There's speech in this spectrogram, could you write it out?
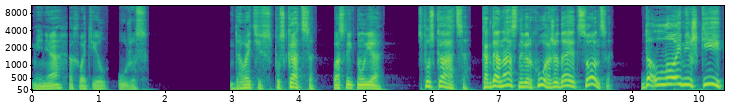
Меня охватил ужас. «Давайте спускаться!» — воскликнул я. «Спускаться! Когда нас наверху ожидает солнце! Долой мешки!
